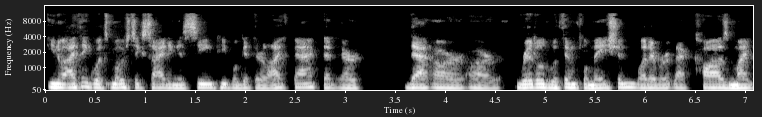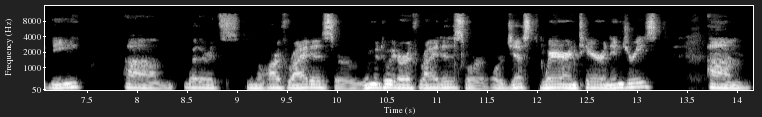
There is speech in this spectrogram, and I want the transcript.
you know, I think what's most exciting is seeing people get their life back that are that are are riddled with inflammation, whatever that cause might be, um, whether it's you know arthritis or rheumatoid arthritis or or just wear and tear and injuries. Um,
